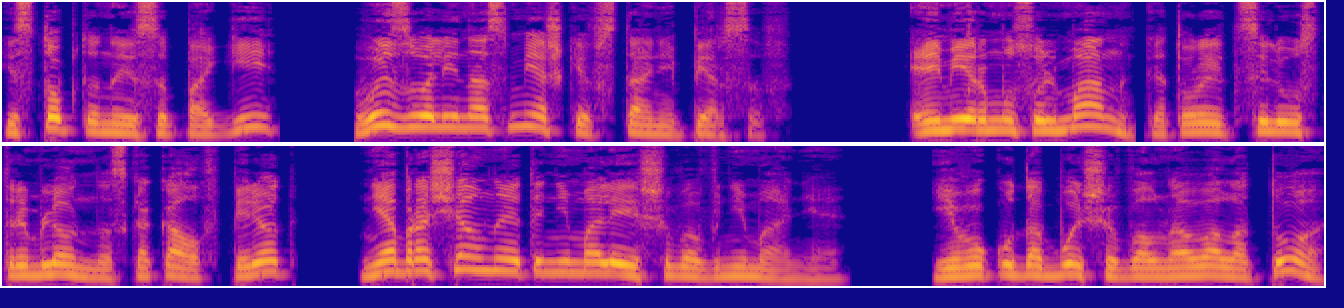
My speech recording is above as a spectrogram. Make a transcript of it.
и стоптанные сапоги вызвали насмешки в стане персов. Эмир-мусульман, который целеустремленно скакал вперед, не обращал на это ни малейшего внимания. Его куда больше волновало то,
